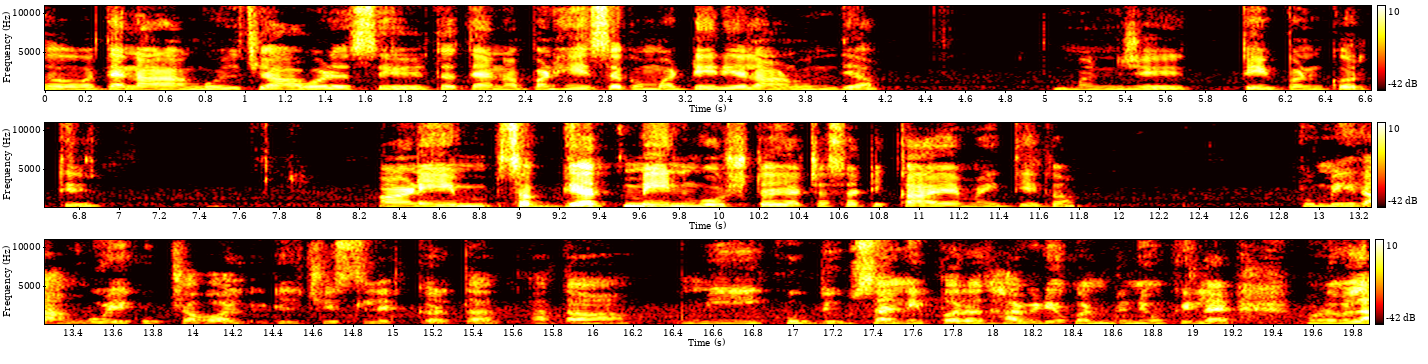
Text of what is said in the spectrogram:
तर त्यांना रांगोळीची आवड असेल तर त्यांना पण हे सगळं मटेरियल आणून द्या. म्हणजे ते पण करतील. आणि सगळ्यात मेन गोष्ट याच्यासाठी काय आहे माहिती आहे का? तुम्ही रांगोळी कुठच्या क्वालिटीची सिलेक्ट करतात? आता मी खूप दिवसांनी परत हा व्हिडिओ कंटिन्यू केला आहे म्हणून मला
